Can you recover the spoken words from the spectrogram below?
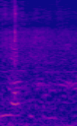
Thank you.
